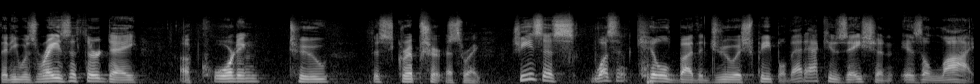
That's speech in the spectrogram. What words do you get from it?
that he was raised the third day according to the Scriptures. That's right. Jesus wasn't killed by the Jewish people. That accusation is a lie.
